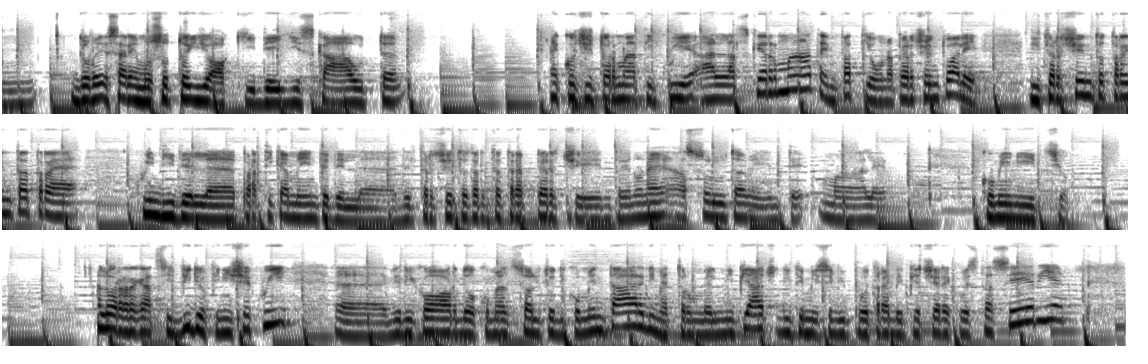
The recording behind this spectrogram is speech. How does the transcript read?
dove saremo sotto gli occhi degli scout. Eccoci tornati qui alla schermata, infatti ho una percentuale di 333 quindi del, praticamente del, del 333% e non è assolutamente male come inizio. Allora ragazzi il video finisce qui, eh, vi ricordo come al solito di commentare, di mettere un bel mi piace, ditemi se vi potrebbe piacere questa serie,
